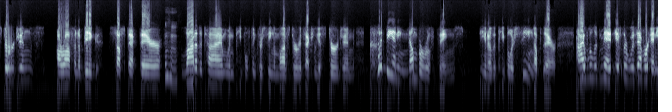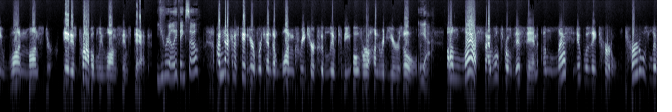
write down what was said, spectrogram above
sturgeons are often a big suspect there. Mhm. A lot of the time, when people think they're seeing a monster, it's actually a sturgeon. Could be any number of things, you know, that people are seeing up there. I will admit, if there was ever any one monster, it is probably long since dead. You really think so? I'm not going to stand here and pretend that one creature could live to be over a hundred years old. Yeah. Unless, I will throw this in, unless it was a turtle. Turtles live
